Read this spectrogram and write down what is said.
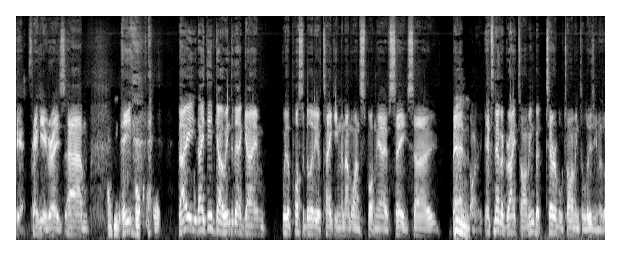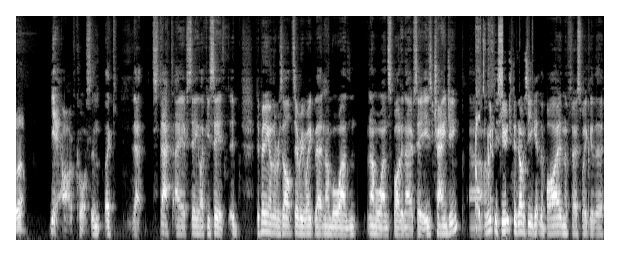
Yeah, Frankie agrees. Um, he, they they did go into that game with a possibility of taking the number one spot in the AFC. So bad. Hmm. It's never great timing, but terrible timing to lose him as well. Yeah, oh, of course, and like that stacked AFC, like you see, it, it, depending on the results every week, that number one number one spot in the AFC is changing, uh, which is huge because obviously you get the buy in the first week of the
